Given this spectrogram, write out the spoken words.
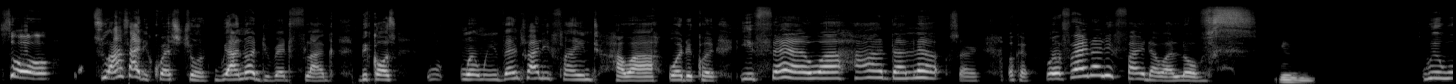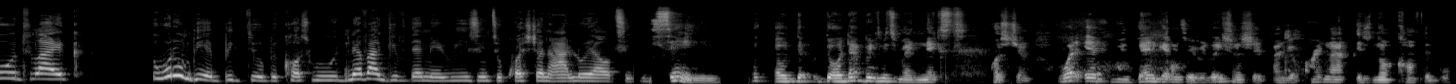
So to answer the question, we are not the red flag because w- when we eventually find our what they call it, if ever had a love, sorry, okay, when we finally find our loves, Mm. we would like it wouldn't be a big deal because we would never give them a reason to question our loyalty. Insane. Oh, th- oh, that brings me to my next question. What if you then get into a relationship and your partner is not comfortable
